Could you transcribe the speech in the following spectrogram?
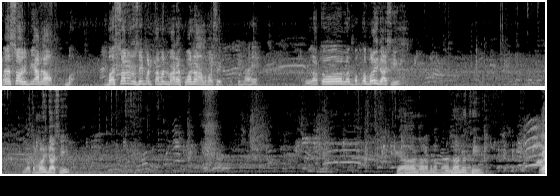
બસો રૂપિયા આપલા. બસો નો રસોઈ પણ તમને મારે ફોન હાલવા છે. ખુલ્લા તો લગભગ તો મળી જશે. ખુલ્લા તો મળી જશે. ત્યાં મારા બધા ખુલ્લા નથી. એ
